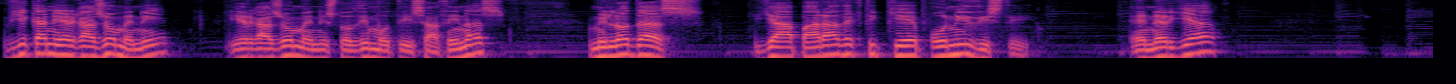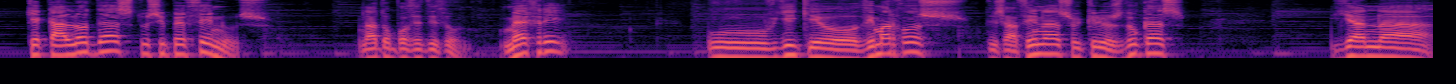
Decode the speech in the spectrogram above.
βγήκαν οι εργαζόμενοι, οι εργαζόμενοι στο Δήμο της Αθήνας μιλώντας για απαράδεκτη και πονίδιστη ενέργεια και καλώντας τους υπευθύνους να τοποθετηθούν. Μέχρι που βγήκε ο Δήμαρχος της Αθήνας, ο κύριος Δούκας, για να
